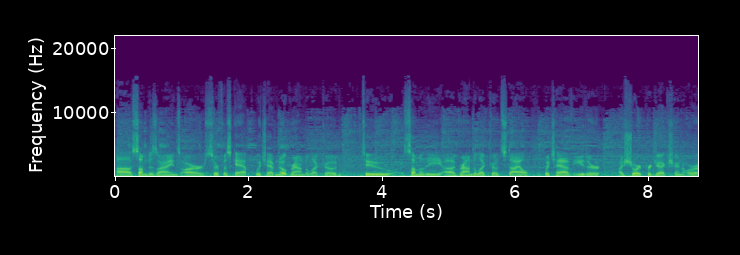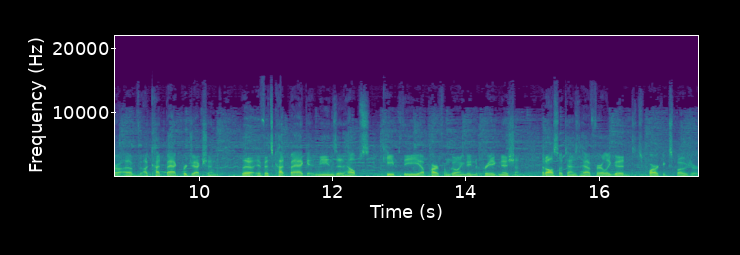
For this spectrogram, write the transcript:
Uh, some designs are surface gap, which have no ground electrode, to some of the uh, ground electrode style, which have either a short projection or a, a cut back projection. The, if it's cut back, it means it helps keep the uh, part from going into pre-ignition. It also tends to have fairly good spark exposure.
